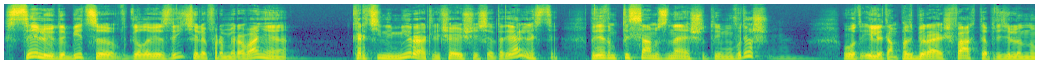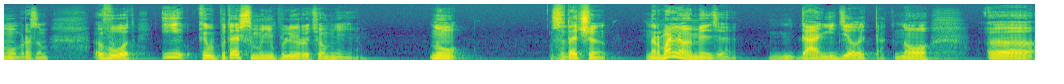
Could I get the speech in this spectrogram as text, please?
с целью добиться в голове зрителя формирования картины мира, отличающейся от реальности, при этом ты сам знаешь, что ты ему врешь, вот, или там подбираешь факты определенным образом, вот, и как бы пытаешься манипулировать его мнением. Ну, задача нормального медиа, да, не делать так, но э,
